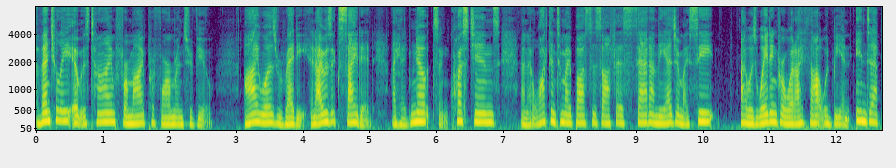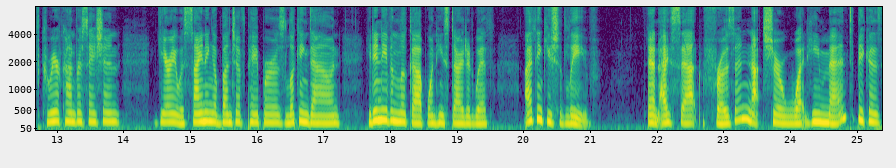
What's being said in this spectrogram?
Eventually, it was time for my performance review. I was ready and I was excited. I had notes and questions, and I walked into my boss's office, sat on the edge of my seat. I was waiting for what I thought would be an in depth career conversation. Gary was signing a bunch of papers, looking down. He didn't even look up when he started with, I think you should leave. And I sat frozen, not sure what he meant because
